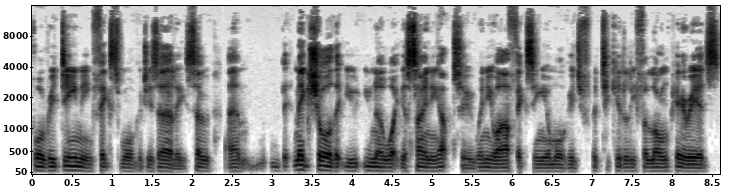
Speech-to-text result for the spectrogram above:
for redeeming fixed mortgages early. So um, make sure that you you know what you're signing up to when you are fixing your mortgage particularly for long periods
